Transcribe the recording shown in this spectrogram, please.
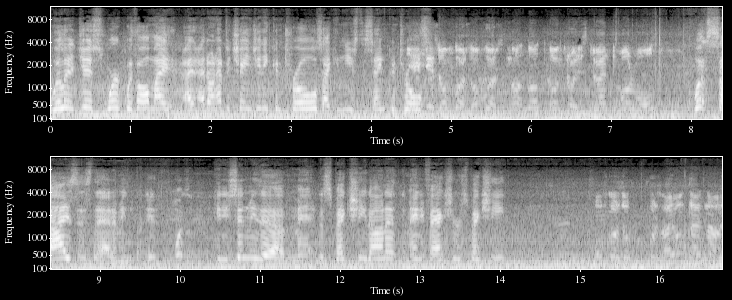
will it just work with all my? I, I don't have to change any controls. I can use the same controls. Yes, yes, of course, of course. Not not control. It's 24 volt. What size is that? I mean, it, what, can you send me the the spec sheet on it, the manufacturer spec sheet? Of course, of course. I will start now.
